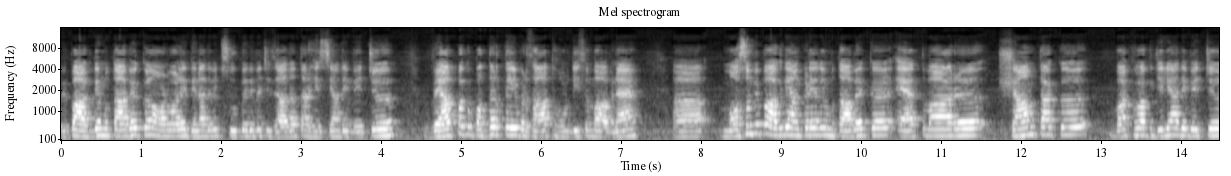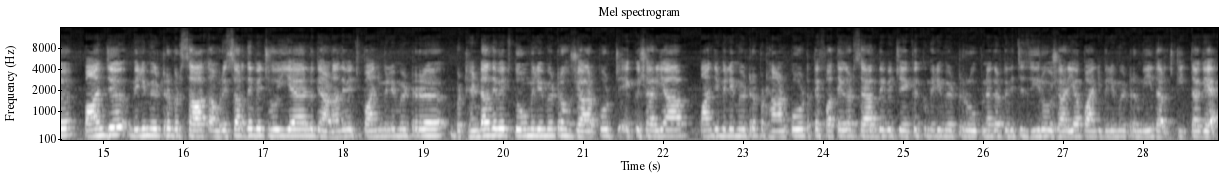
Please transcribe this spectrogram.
ਵਿਭਾਗ ਦੇ ਮੁਤਾਬਕ ਆਉਣ ਵਾਲੇ ਦਿਨਾਂ ਦੇ ਵਿੱਚ ਸੂਬੇ ਦੇ ਵਿੱਚ ਜ਼ਿਆਦਾਤਰ ਹਿੱਸਿਆਂ ਦੇ ਵਿੱਚ ਵਿਆਪਕ ਪੱਧਰ ਤੇ ਬਰਸਾਤ ਹੋਣ ਦੀ ਸੰਭਾਵਨਾ ਹੈ। ਮੌਸਮ ਵਿਭਾਗ ਦੇ ਅੰਕੜਿਆਂ ਦੇ ਮੁਤਾਬਕ ਐਤਵਾਰ ਸ਼ਾਮ ਤੱਕ ਵੱਖ-ਵੱਖ ਜ਼ਿਲ੍ਹਿਆਂ ਦੇ ਵਿੱਚ 5 ਮਿਲੀਮੀਟਰ ਬਰਸਾਤ ਅੰਮ੍ਰਿਤਸਰ ਦੇ ਵਿੱਚ ਹੋਈ ਹੈ, ਲੁਧਿਆਣਾ ਦੇ ਵਿੱਚ 5 ਮਿਲੀਮੀਟਰ, ਬਠਿੰਡਾ ਦੇ ਵਿੱਚ 2 ਮਿਲੀਮੀਟਰ, ਹੁਸ਼ਿਆਰਪੁਰ ਚ 1.5 ਮਿਲੀਮੀਟਰ, ਪਠਾਨਕੋਟ ਤੇ ਫਤਿਹਗੜ੍ਹ ਸਾਹਿਬ ਦੇ ਵਿੱਚ 1-1 ਮਿਲੀਮੀਟਰ, ਰੂਪਨਗਰ ਦੇ ਵਿੱਚ 0.5 ਮਿਲੀਮੀਟਰ ਮੀਂਹ ਦਰਜ ਕੀਤਾ ਗਿਆ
